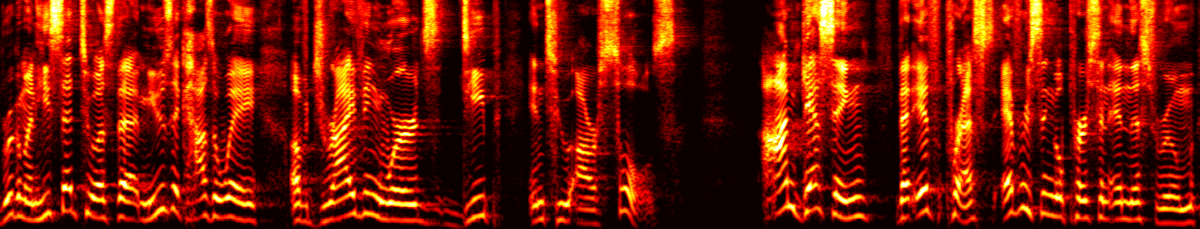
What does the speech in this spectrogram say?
Brueggemann, he said to us that music has a way of driving words deep into our souls. I'm guessing that if pressed, every single person in this room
